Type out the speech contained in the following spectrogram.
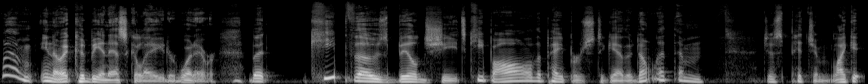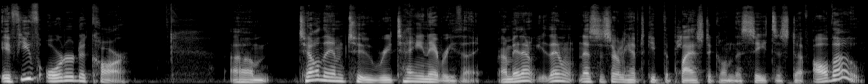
Well, you know, it could be an Escalade or whatever, but keep those build sheets, keep all the papers together. Don't let them just pitch them. Like if you've ordered a car, um, tell them to retain everything. I mean, they don't, they don't necessarily have to keep the plastic on the seats and stuff. Although,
